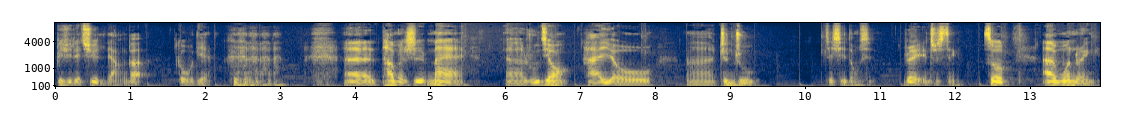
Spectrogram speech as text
必须得去两个购物店，呃，他们是卖呃乳胶还有呃珍珠这些东西。 very interesting. So I'm wondering,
